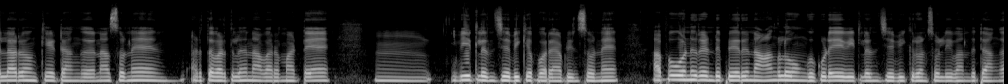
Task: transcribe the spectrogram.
எல்லாரும் கேட்டாங்க நான் சொன்னேன் அடுத்த வாரத்துலேருந்து நான் வரமாட்டேன். வீட்டிலேருந்து ஜெபிக்க போகிறேன் அப்படின்னு சொன்னேன். அப்போ ஒன்று ரெண்டு பேர் நாங்களும் உங்கள் கூடயே வீட்டிலேருந்து ஜெபிக்கிறோன்னு சொல்லி வந்துட்டாங்க.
